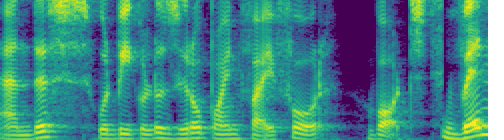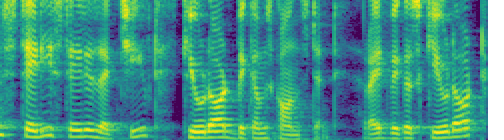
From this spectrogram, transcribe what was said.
and this would be equal to 0.54 watts. When steady state is achieved, Q dot becomes constant, right? Because Q dot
